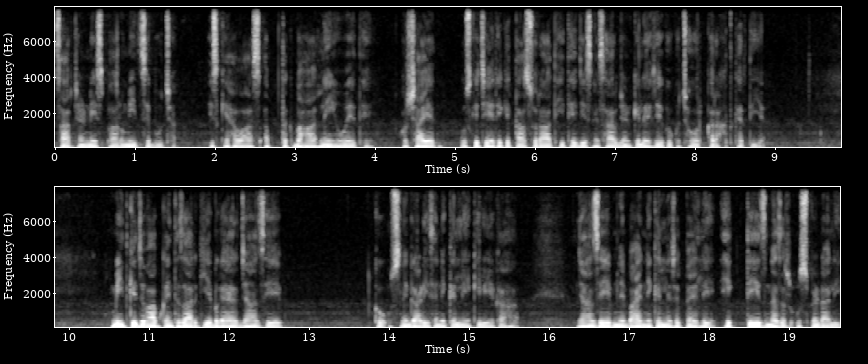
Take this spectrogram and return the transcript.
سارجنٹ نے اس بار امید سے پوچھا، اس کے حواس اب تک بحال نہیں ہوئے تھے اور شاید اس کے چہرے کے تاثرات ہی تھے جس نے سارجنٹ کے لہجے کو کچھ اور کرخت کر دیا۔ امید کے جواب کا انتظار کیے بغیر جہاں زیب کو اس نے گاڑی سے نکلنے کے لیے کہا، جہاں زیب نے باہر نکلنے سے پہلے ایک تیز نظر اس پہ ڈالی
